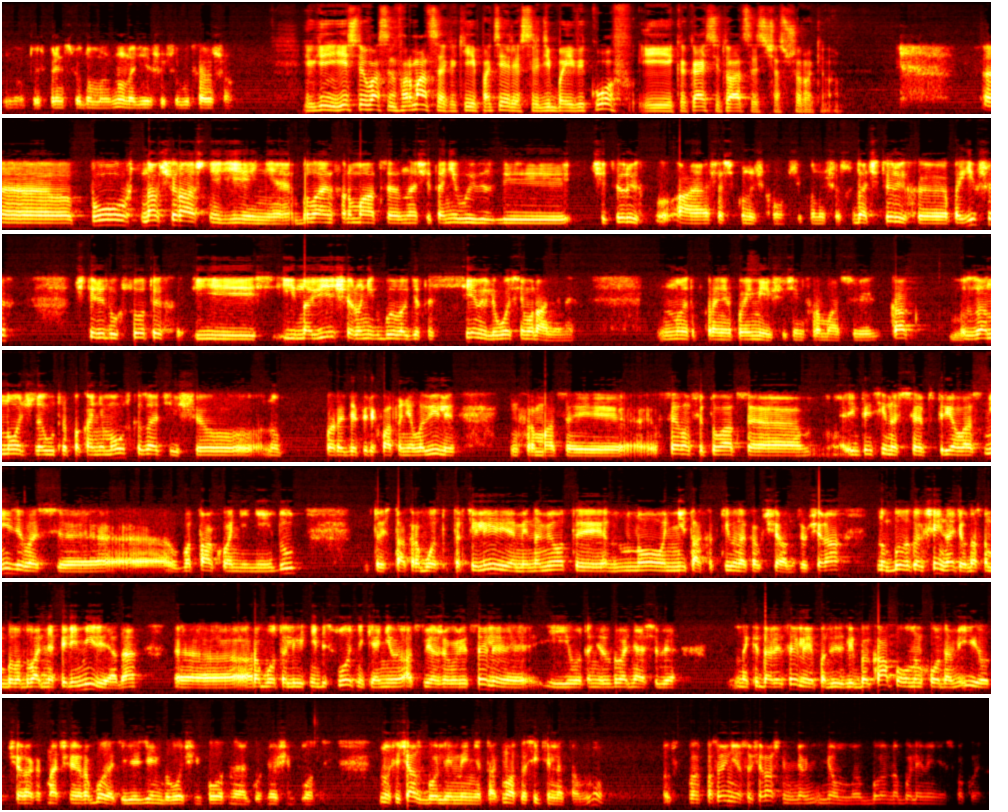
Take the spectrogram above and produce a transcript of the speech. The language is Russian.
Ну, то есть, в принципе, думаю, ну, надеюсь, что все будет хорошо. Евгений, есть ли у вас информация, какие потери среди боевиков и какая ситуация сейчас в Широкино? Э, по, на вчерашний день была информация, значит, они вывезли четырех, а, сейчас, секундочку, секундочку, да, четырех э, погибших, четыре двухсотых, и, и на вечер у них было где-то семь или восемь раненых. Ну, это, по крайней мере, по имеющейся информации. Как за ночь, за утро пока не могу сказать, еще, ну, по радиоперехвату не ловили информации. В целом ситуация, интенсивность обстрела снизилась, э, в атаку они не идут. То есть так работает артиллерия, минометы, но не так активно, как вчера. Например, вчера ну, было как ощущение, знаете, у нас там было два дня перемирия, да, э, работали их беспилотники, они отслеживали цели, и вот они за два дня себе накидали цели, подвезли БК полным ходом, и вот вчера как начали работать, и весь день был очень плотный огонь, очень плотный. Ну, сейчас более-менее так, ну, относительно там, ну, по, сравнению со вчерашним днем, днем на более-менее спокойно.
